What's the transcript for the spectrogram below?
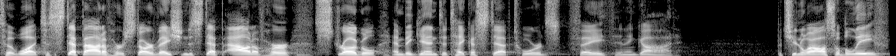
to what? To step out of her starvation, to step out of her struggle, and begin to take a step towards faith and in God. But you know, I also believe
